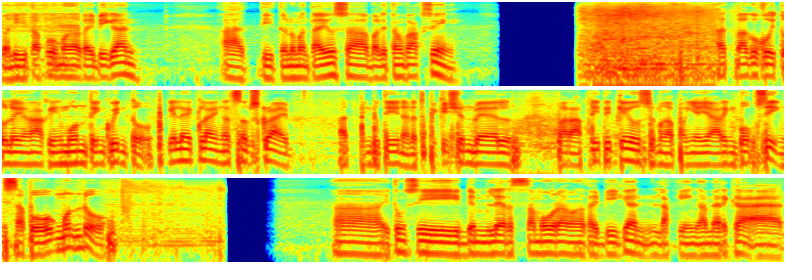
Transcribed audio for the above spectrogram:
balita po mga kaibigan. At dito naman tayo sa Balitang Vaccine. At bago ko ituloy ang aking munting kwento, pakilike lang at subscribe at pindutin ang notification bell para updated kayo sa mga pangyayaring boxing sa buong mundo. Ah, itong si Demler Zamora mga kaibigan, laking Amerika at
